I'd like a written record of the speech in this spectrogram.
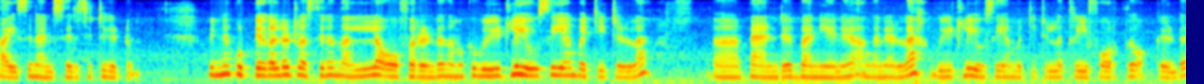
സൈസിനനുസരിച്ചിട്ട് കിട്ടും. പിന്നെ കുട്ടികളുടെ ഡ്രസ്സിന് നല്ല ഓഫറുണ്ട് നമുക്ക് വീട്ടിൽ യൂസ് ചെയ്യാൻ പറ്റിയിട്ടുള്ള പാന്റ് ബനിയന് അങ്ങനെയുള്ള വീട്ടിൽ യൂസ് ചെയ്യാൻ പറ്റിയിട്ടുള്ള ത്രീ ഫോർത്ത് ഒക്കെ ഉണ്ട്.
